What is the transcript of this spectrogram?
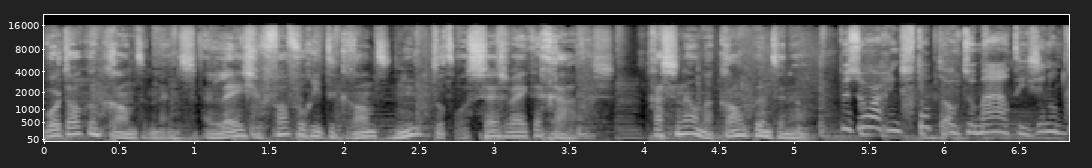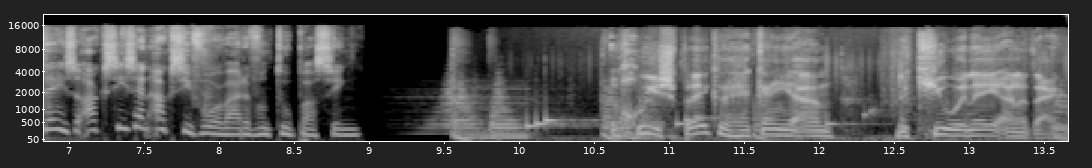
Word ook een krantenmens en lees je favoriete krant nu tot al zes weken gratis. Ga snel naar krant.nl. Bezorging stopt automatisch en op deze actie zijn actievoorwaarden van toepassing. Een goede spreker herken je aan de Q&A aan het eind.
